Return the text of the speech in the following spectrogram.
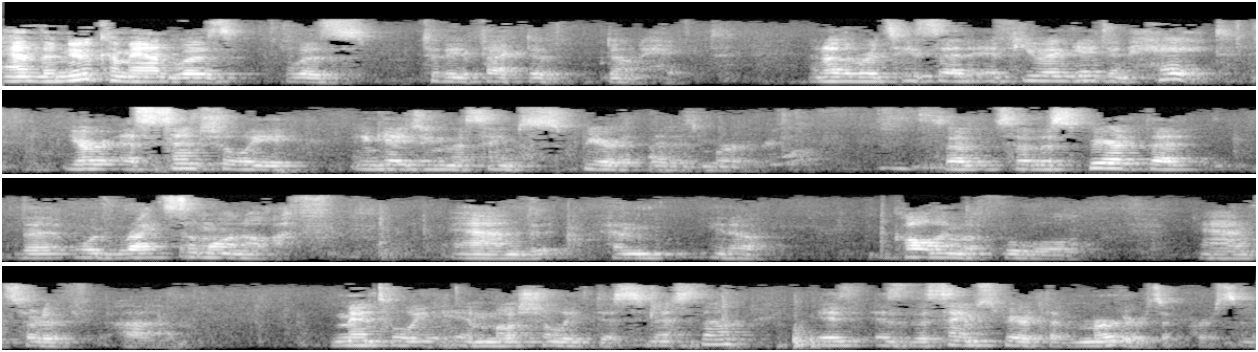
and the new command was was to the effect of don't hate. In other words, he said, if you engage in hate, you're essentially engaging the same spirit that is murder. So, so the spirit that, that would write someone off and, and, you know, call them a fool and sort of uh, mentally, emotionally dismiss them is, is the same spirit that murders a person.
